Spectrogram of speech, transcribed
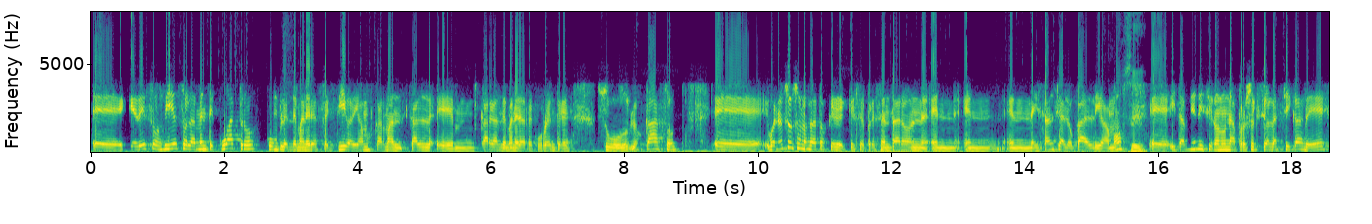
eh, que de esos 10 solamente 4 cumplen de manera efectiva, digamos, cargan, eh, cargan de manera recurrente su, los casos. bueno, esos son los datos que, se presentaron en, en, la instancia local, digamos, y también hicieron una proyección las chicas de,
